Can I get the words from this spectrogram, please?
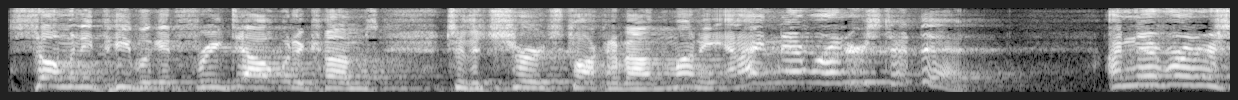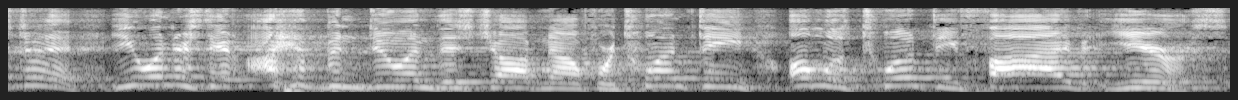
So many people get freaked out when it comes to the church talking about money, and I never understood that. I never understood it. You understand, I have been doing this job now for 20, almost 25 years.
